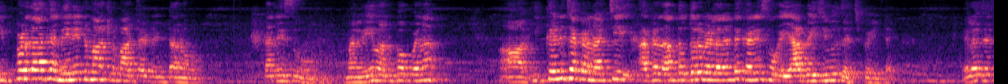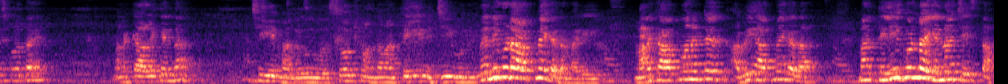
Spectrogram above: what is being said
ఇప్పటిదాకా నేను ఎన్ని మాటలు మాట్లాడి వింటాను కనీసం మనం ఏం అనుకోకపోయినా ఇక్కడి నుంచి అక్కడ నడిచి అక్కడ అంత దూరం వెళ్ళాలంటే కనీసం ఒక యాభై జీవులు చచ్చిపోయి ఉంటాయి ఎలా చచ్చిపోతాయి? మన కాళ్ళ కింద? చీమలు సూక్ష్మంగా మన తెలియని జీవులు ఇవన్నీ కూడా ఆత్మే కదా మరి. మనకు ఆత్మ అంటే అవి ఆత్మే కదా. మనం తెలియకుండా ఎన్నో చేస్తాం.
